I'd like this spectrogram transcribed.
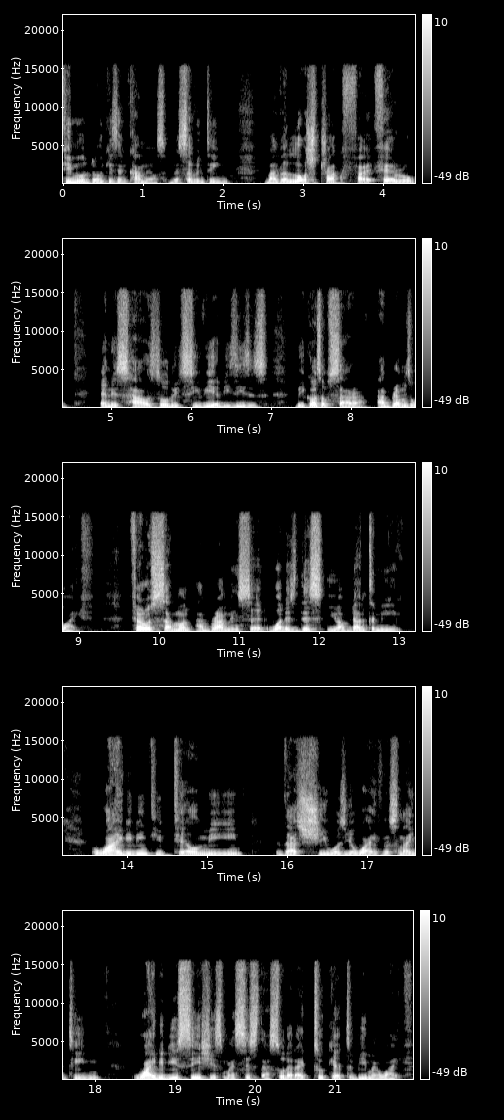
female donkeys, and camels. Verse 17. But the Lord struck Pharaoh and his household with severe diseases because of Sarah, Abram's wife. Pharaoh summoned Abram and said, What is this you have done to me? Why didn't you tell me that she was your wife? Verse 19. Why did you say she's my sister so that I took her to be my wife?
